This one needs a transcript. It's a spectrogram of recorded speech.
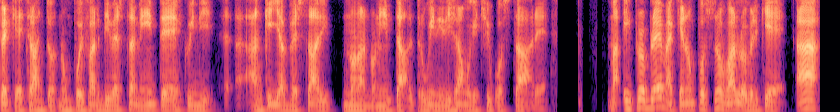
perché tanto non puoi fare diversamente e quindi eh, anche gli avversari non hanno nient'altro quindi diciamo che ci può stare ma il problema è che non possono farlo perché A,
